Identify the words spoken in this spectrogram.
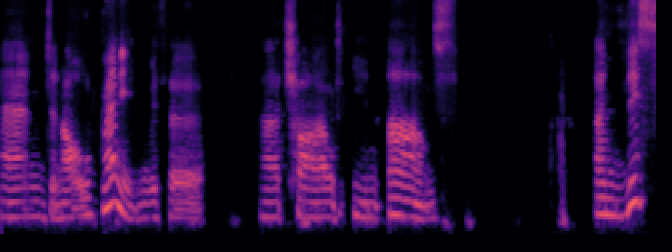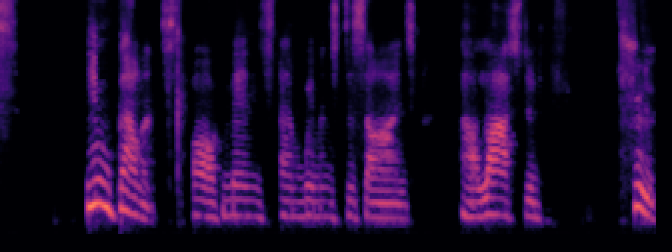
and an old granny with her uh, child in arms. And this imbalance of men's and women's designs uh, lasted through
